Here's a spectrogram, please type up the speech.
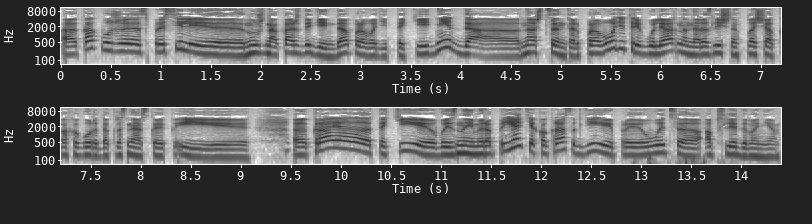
А, как вы уже спросили, нужно каждый день да, проводить такие дни. Да, наш центр проводит регулярно на различных площадках города Красноярска и э, края такие выездные мероприятия, как раз где проводится обследование.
